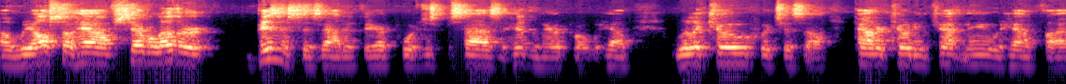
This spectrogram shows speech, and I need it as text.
We also have several other businesses out at the airport, just besides the Headland Airport. We have Willico, which is a powder coating company. We have uh,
